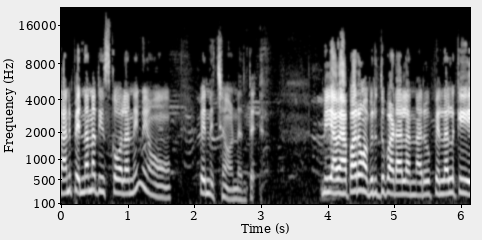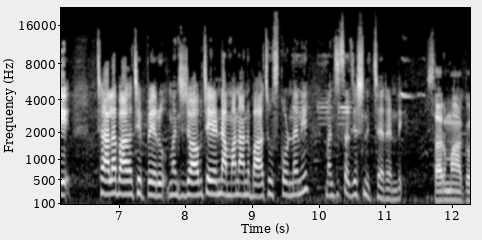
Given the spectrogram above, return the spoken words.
కానీ పెన్నన్న తీసుకోవాలని మేము పెన్ను ఇచ్చామండి అంతే. మీ ఆ వ్యాపారం అభివృద్ధి పడాలన్నారు. పిల్లలకి చాలా బాగా చెప్పారు. మంచి జాబ్ చేయండి. అమ్మ నాన్న బాగా చూసుకోండి అని మంచి సజెషన్ ఇచ్చారండి. సార్ మాకు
